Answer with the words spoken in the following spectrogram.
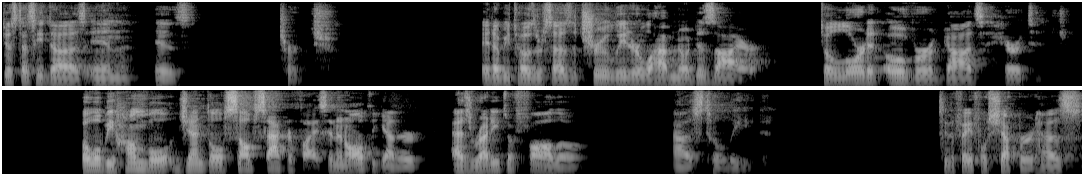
just as He does in His church. A.W. Tozer says the true leader will have no desire to lord it over God's heritage, but will be humble, gentle, self sacrificing, and altogether as ready to follow as to lead. See, the faithful shepherd has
